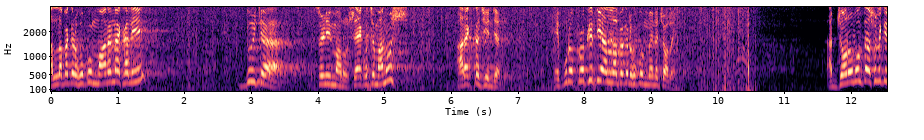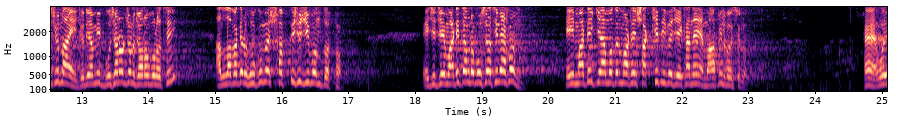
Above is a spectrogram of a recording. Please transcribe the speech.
আল্লাহ পাকের হুকুম মানে না খালি দুইটা শ্রেণির মানুষ, এক হচ্ছে মানুষ আর একটা জিন এ পুরো প্রকৃতি আল্লাহ পাকের হুকুম মেনে চলে। আর জড়ো বলতে আসলে কিছু নাই। যদি আমি বোঝানোর জন্য জড়ো বলেছি, আল্লাহ পাকের হুকুমে সব কিছু জীবন্ত। এই যে যে মাটিতে আমরা বসে আছি না এখন, এই মাটি কি আমাদের মাঠে সাক্ষী দিবে যে এখানে মাহফিল হয়েছিল। হ্যাঁ ওই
